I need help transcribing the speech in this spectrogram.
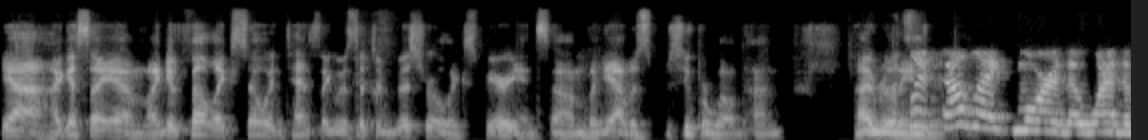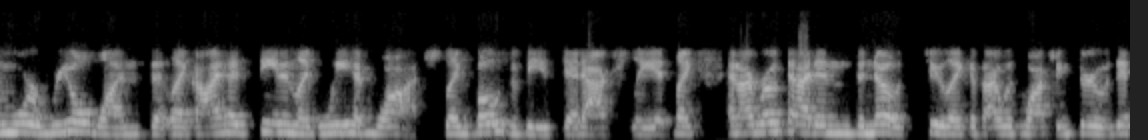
yeah, I guess I am. Like, it felt like so intense. Like, it was such a visceral experience. Um, but yeah, it was super well done. I really it felt like more the one of the more real ones that like I had seen and like we had watched. Like both of these did actually. It like and I wrote that in the notes too, like as I was watching through. This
